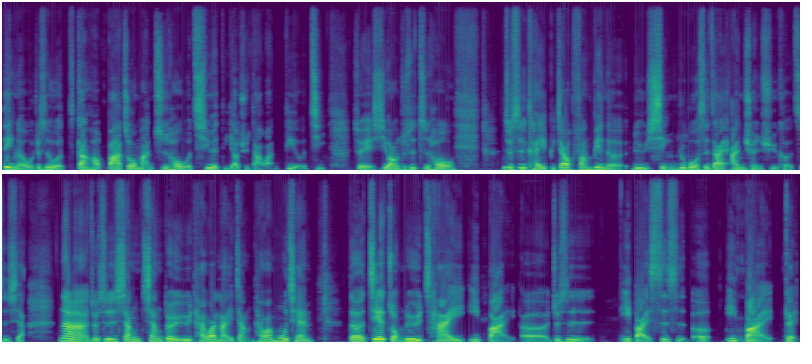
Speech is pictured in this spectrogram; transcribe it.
定了，我就是我刚好八周满之后，我七月底要去打完第二剂，所以希望就是之后。就是可以比较方便的旅行，如果是在安全许可之下，那就是相相对于台湾来讲，台湾目前的接种率才一百，呃，就是一百四十二，一百对，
